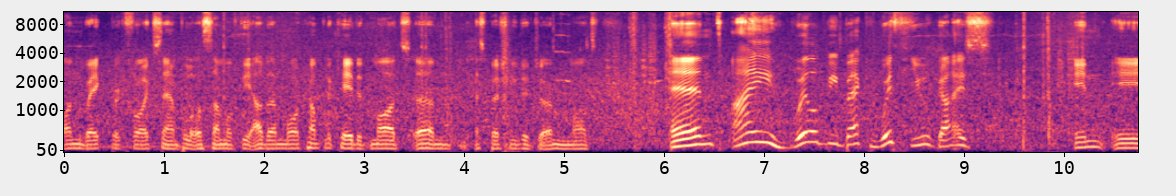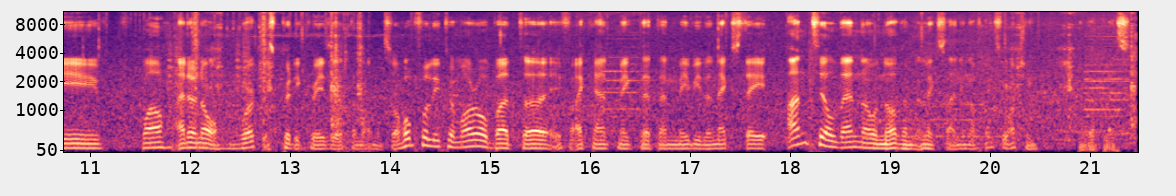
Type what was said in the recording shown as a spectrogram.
on Wegberg, for example, or some of the other more complicated mods, um, especially the German mods. And I will be back with you guys in a well, I don't know. Work is pretty crazy at the moment. So hopefully tomorrow, but uh, if I can't make that, then maybe the next day. Until then, no, Northern Alex signing off. Thanks for watching. God bless.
